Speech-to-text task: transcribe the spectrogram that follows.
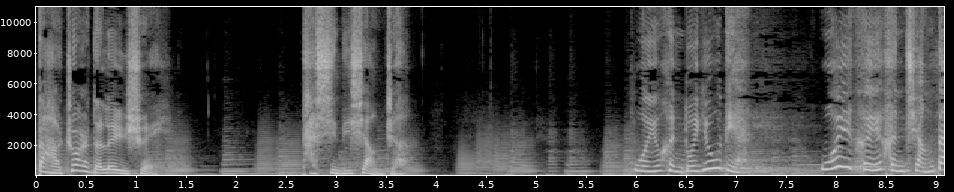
打转的泪水。他心里想着。我有很多优点，我也可以很强大。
